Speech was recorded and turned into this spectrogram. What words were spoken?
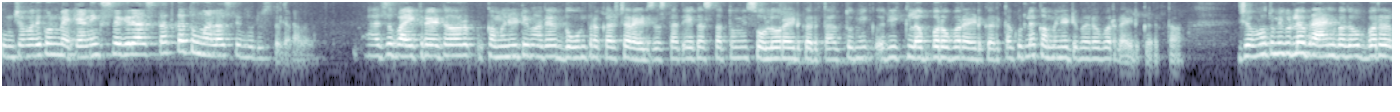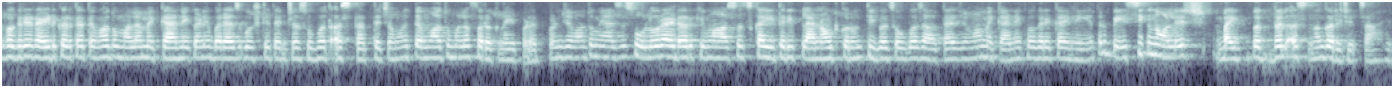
तुमच्यामध्ये कोण मेकॅनिक्स वगैरे असतात का तुम्हालाच ते दुरुस्त करावं लागतं ॲज अ बाईक रायडर कम्युनिटीमध्ये दोन प्रकारच्या राईड्स असतात. एक असतात तुम्ही सोलो राईड करता तुम्ही कधी क्लब बरोबर राईड करता कुठल्या कम्युनिटी बरोबर राईड करता. जेव्हा तुम्ही कुठल्या ब्रँड बरोबर वगैरे राईड करता तेव्हा तुम्हाला मेकॅनिक आणि बऱ्याच गोष्टी त्यांच्यासोबत असतात. त्याच्यामुळे तेव्हा तुम्हाला फरक नाही पडत. पण जेव्हा तुम्ही ॲज अ सोलो रायडर किंवा असंच काहीतरी प्लॅन आउट करून तिघं चौघं जाताय जेव्हा मेकॅनिक वगैरे काही नाही आहे तर बेसिक नॉलेज बाईकबद्दल असणं गरजेचं आहे.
